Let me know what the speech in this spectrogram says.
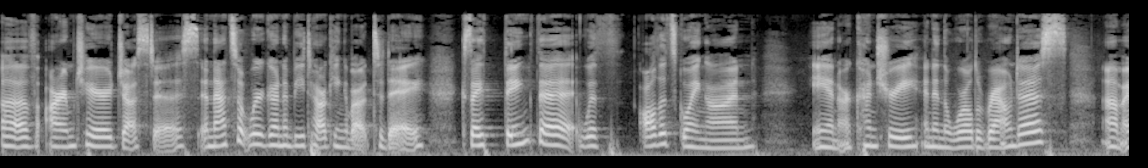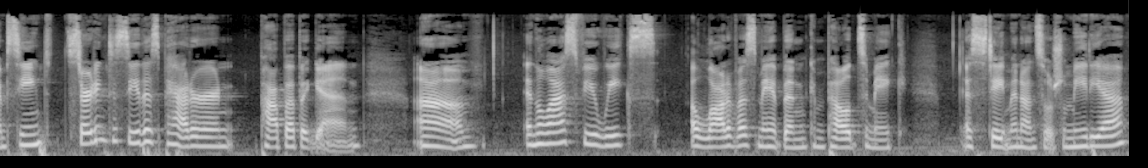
of armchair justice. And that's what we're going to be talking about today. Because I think that with all that's going on in our country and in the world around us, um, I'm seeing, starting to see this pattern pop up again. Um, in the last few weeks, a lot of us may have been compelled to make a statement on social media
